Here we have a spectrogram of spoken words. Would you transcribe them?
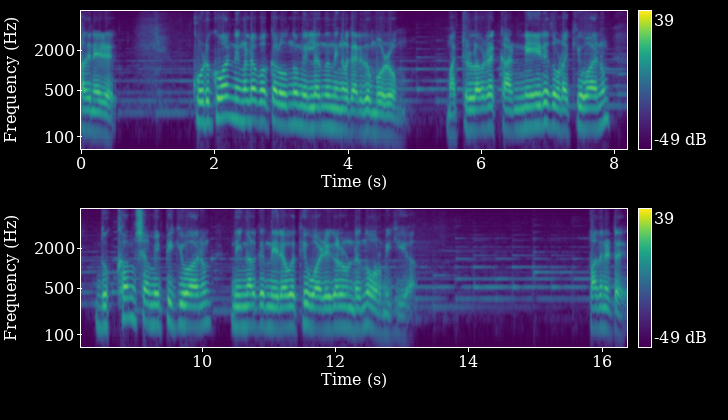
പതിനേഴ്. കൊടുക്കുവാൻ നിങ്ങളുടെ പക്കൽ ഒന്നുമില്ലെന്ന് നിങ്ങൾ കരുതുമ്പോഴും മറ്റുള്ളവരുടെ കണ്ണീര് തുടയ്ക്കുവാനും ദുഃഖം ശമിപ്പിക്കുവാനും നിങ്ങൾക്ക് നിരവധി വഴികളുണ്ടെന്ന് ഓർമ്മിക്കുക. പതിനെട്ട്.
